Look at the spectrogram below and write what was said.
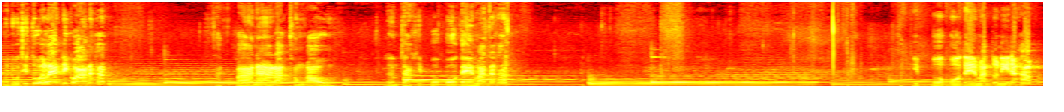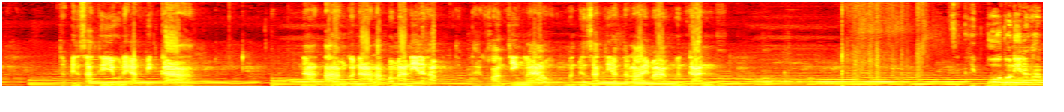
มาดูที่ตัวแรกดีกว่านะครับ สัตว์ป่าน่ารักของเรา เริ่มจากฮิปโปโปเตมัสนะครับ ฮิปโปโปเตมัสตัวนี้นะครับ จะเป็นสัตว์ที่อยู่ในแอฟริกา หน้าตามก็น่ารักประมาณนี้นะครับ แต่ความจริงแล้วมันเป็นสัตว์ที่อันตรายมากเหมือนกัน ฮิปโปตัวนี้นะครับ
